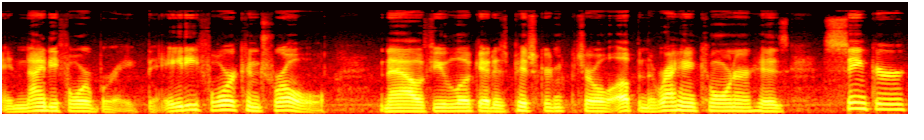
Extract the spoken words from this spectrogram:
and 94 break. The 84 control now, if you look at his pitch control up in the right hand corner, his sinker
